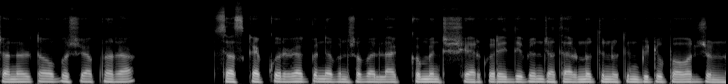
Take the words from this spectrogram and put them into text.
চ্যানেলটা অবশ্যই আপনারা সাবস্ক্রাইব করে রাখবেন এবং সবাই লাইক কমেন্ট শেয়ার করে দিবেন যাতে আর নতুন নতুন ভিডিও পাওয়ার জন্য।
